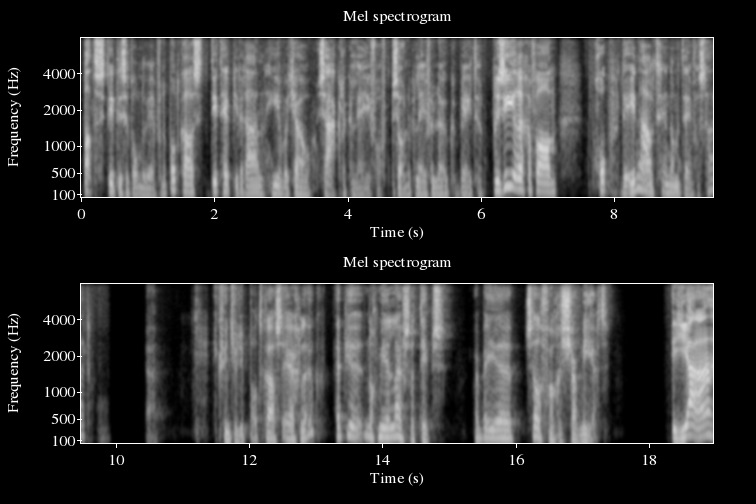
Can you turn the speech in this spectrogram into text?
pats, dit is het onderwerp van de podcast. Dit heb je eraan. Hier wordt jouw zakelijke leven of persoonlijke leven leuker, beter, plezieriger van. Hop, de inhoud en dan meteen van start. Ja, ik vind jullie podcast erg leuk. Heb je nog meer luistertips? Waar ben je zelf van gecharmeerd? Ja,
